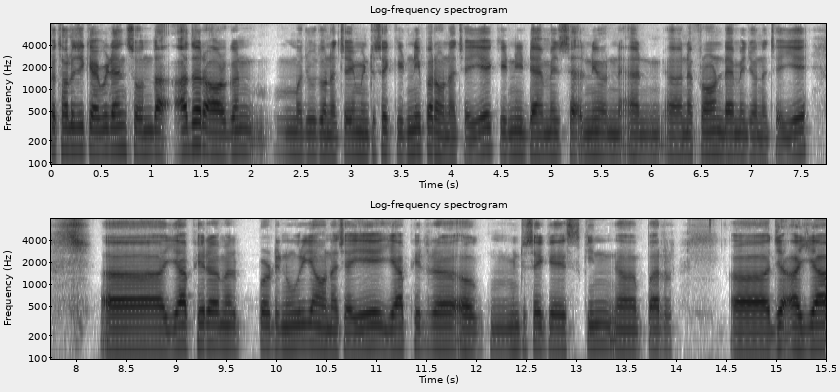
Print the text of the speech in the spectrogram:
pathologic evidence on the other organ मौजूद होना चाहिए। मीन से किडनी पर होना चाहिए। किडनी डैमेज नेफ्रॉन डैमेज होना चाहिए। Uh, या फिर मतलब प्रोटीनूरिया होना चाहिए। या फिर मीन टू से कि स्किन पर uh, या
